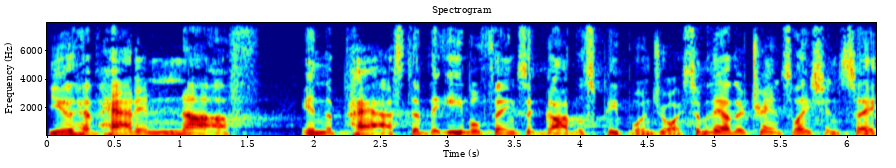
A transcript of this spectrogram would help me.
You have had enough in the past of the evil things that godless people enjoy. Some of the other translations say,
